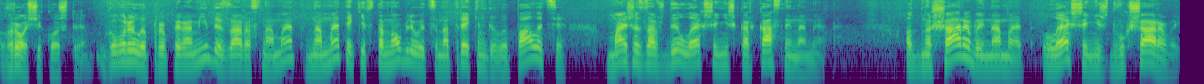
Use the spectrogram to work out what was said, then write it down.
гроші коштує. Говорили про піраміди, зараз намет. Намет, який встановлюється на трекінговій палиці, майже завжди легший, ніж каркасний намет. Одношаровий намет легший, ніж двохшаровий,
